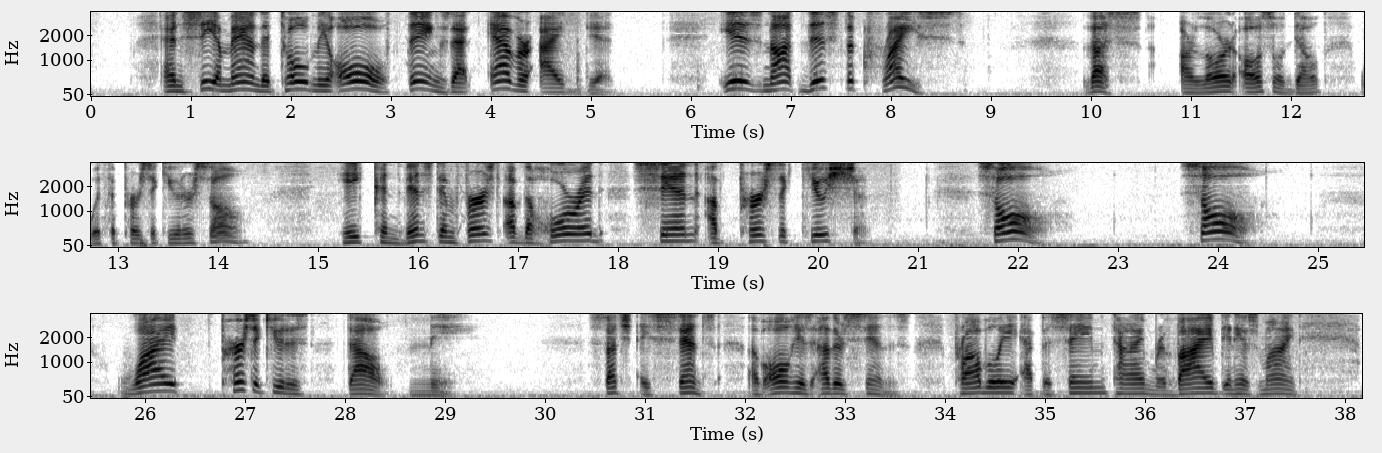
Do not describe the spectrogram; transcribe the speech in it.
and see a man that told me all things that ever I did. Is not this the Christ? Thus, our Lord also dealt with the persecutor Saul he convinced him first of the horrid sin of persecution. Saul, Saul, why persecutest thou me? Such a sense of all his other sins, probably at the same time revived in his mind,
